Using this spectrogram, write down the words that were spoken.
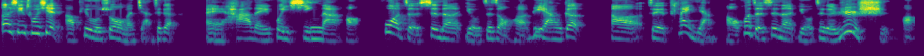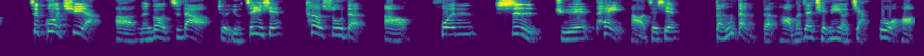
恶心出现啊，譬如说我们讲这个，哎，哈雷彗星呐，哈，或者是呢有这种哈两个啊，这太阳啊，或者是呢有这个日食啊，这过去啊啊能够知道就有这一些特殊的啊婚事绝配啊这些等等的哈，我们在前面有讲过哈，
